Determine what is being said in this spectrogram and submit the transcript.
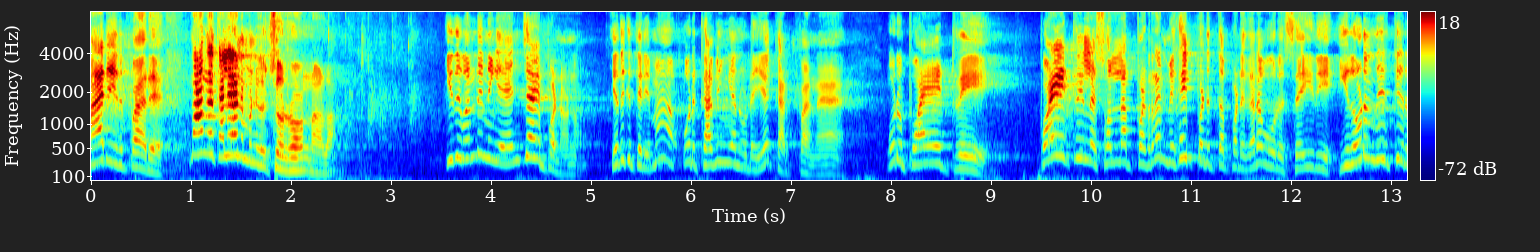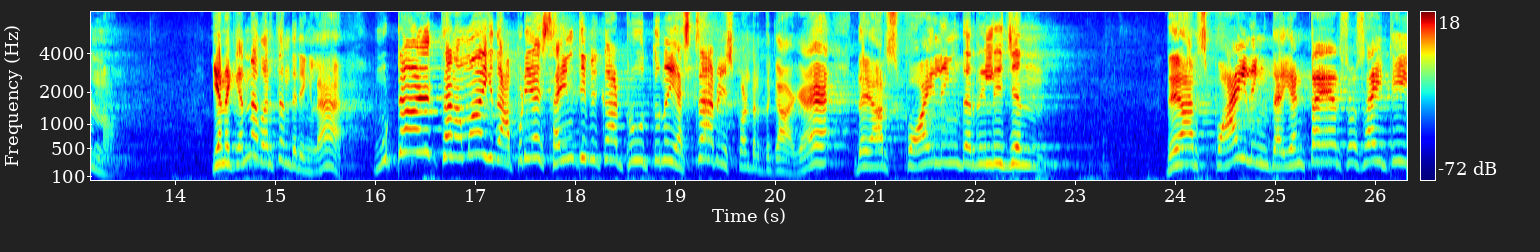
மாறி இருப்பார். நாங்கள் கல்யாணம் பண்ணி வச்சுடுறோம்னாலாம் இது வந்து நீங்கள் என்ஜாய் பண்ணணும். எதுக்கு தெரியுமா? ஒரு கவிஞனுடைய கற்பனை. ஒரு பொயட்ரி பொயட்ரியில் சொல்லப்படுற மிகைப்படுத்தப்படுகிற ஒரு செய்தி. இதோடு நிறுத்திடணும். எனக்கு என்ன வருத்தம் தெரியுங்களா? முட்டாள்தனமாக இது அப்படியே சயின்டிஃபிக்காக ட்ரூத்னு எஸ்டாப்ளிஷ் பண்ணுறதுக்காக they are spoiling the religion they are spoiling the entire society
